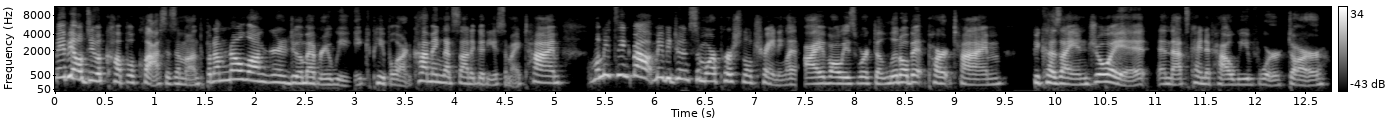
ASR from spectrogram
maybe I'll do a couple classes a month, but I'm no longer going to do them every week. People aren't coming. That's not a good use of my time. Let me think about maybe doing some more personal training. Like I've always worked a little bit part time because I enjoy it. And that's kind of how we've worked our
